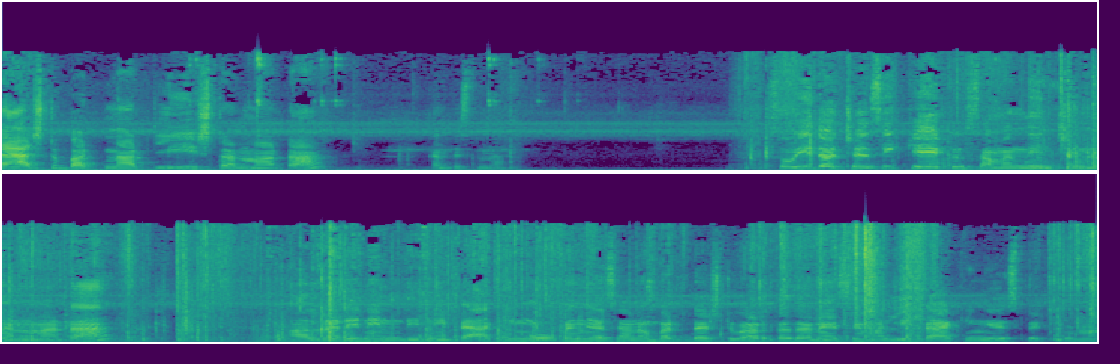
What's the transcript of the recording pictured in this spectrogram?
లాస్ట్ బట్ నాట్ లీస్ట్ అన్నమాట. కనిపిస్తుందా? సో ఇది వచ్చేసి కేక్ సంబంధించింది అనమాట ఆల్రెడీ నేను దీన్ని ప్యాకింగ్ ఓపెన్ చేశాను బట్ డస్ట్ పడుతుంది అనేసి మళ్ళీ ప్యాకింగ్ చేసి పెట్టుకున్నా.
